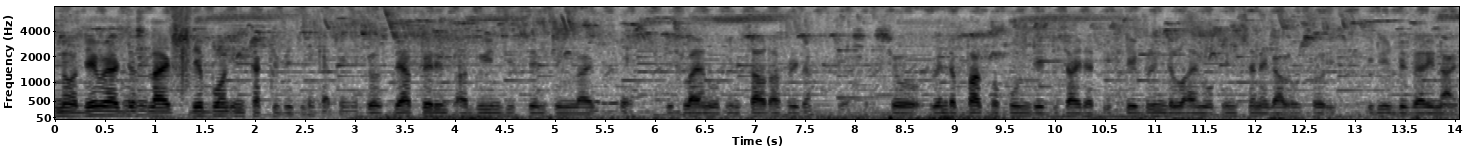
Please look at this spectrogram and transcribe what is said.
No, they were just like they born in captivity in captivity? because their parents are doing the same thing like Yes. this lion walk in South Africa. yes. So when the park opened, they decided if they bring the lion walk in Senegal also, it, it will be very nice.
